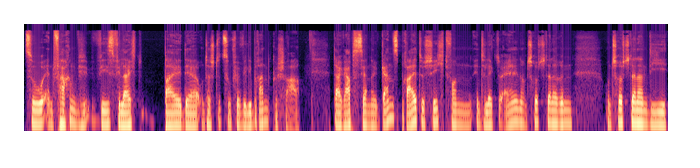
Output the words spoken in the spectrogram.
zu entfachen, wie, wie es vielleicht bei der Unterstützung für Willy Brandt geschah. Da gab es ja eine ganz breite Schicht von Intellektuellen und Schriftstellerinnen und Schriftstellern, die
